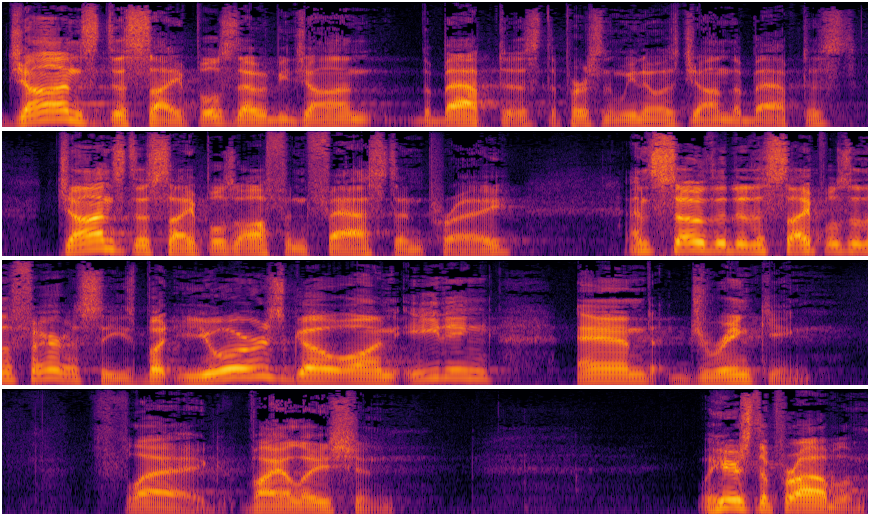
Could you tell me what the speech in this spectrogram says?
John's disciples, that would be John the Baptist, the person we know as John the Baptist, John's disciples often fast and pray, and so do the disciples of the Pharisees. But yours go on eating and drinking. Flag, violation. Well, here's the problem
